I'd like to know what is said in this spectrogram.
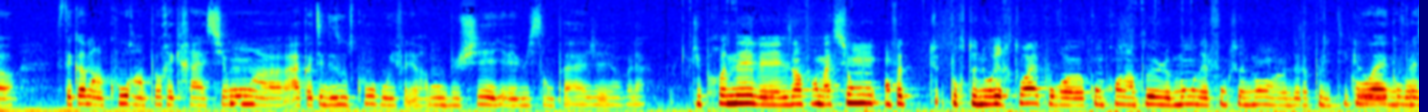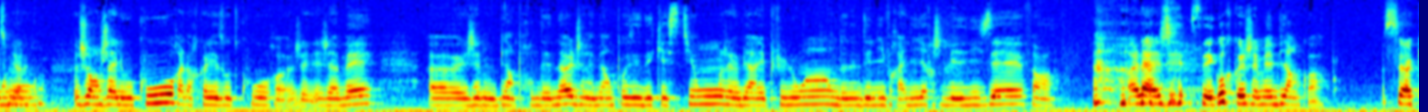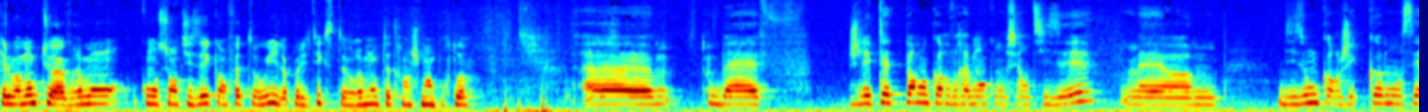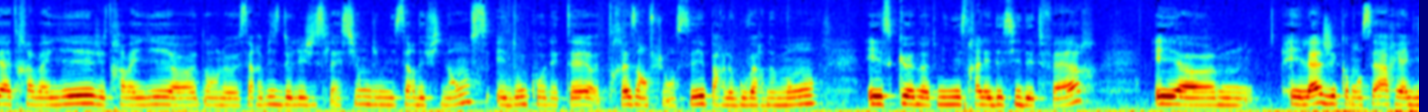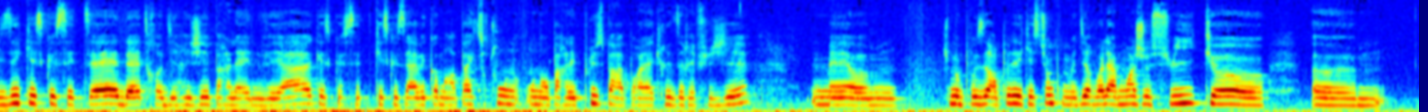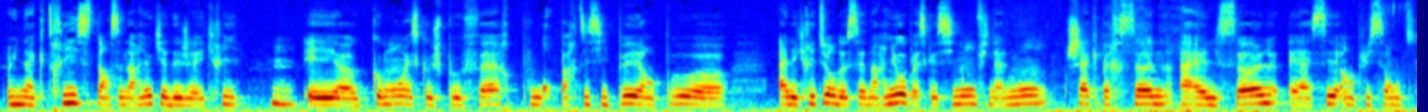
c'était comme un cours un peu récréation mm. à côté des autres cours où il fallait vraiment bûcher. Il y avait 800 pages et voilà. Tu prenais les, informations en fait pour te nourrir toi et pour comprendre un peu le monde et le fonctionnement de la politique ouais, complètement. Genre j'allais au cours alors que les autres cours j'allais jamais. Euh, j'aimais bien prendre des notes, j'aimais bien poser des questions, j'aimais bien aller plus loin, on me donnait des livres à lire, je les lisais. Enfin, voilà, c'est des cours que j'aimais bien, quoi. C'est à quel moment que tu as vraiment conscientisé qu'en fait, oui, la politique, c'était vraiment peut-être un chemin pour toi? Euh, ben, Je l'ai peut-être pas encore vraiment conscientisé, mais euh, Disons, quand j'ai commencé à travailler, j'ai travaillé euh, dans le service de législation du ministère des Finances et donc on était euh, très influencé par le gouvernement et ce que notre ministre allait décider de faire. Et, là, j'ai commencé à réaliser qu'est-ce que c'était d'être dirigé par la NVA, qu'est-ce que, qu'est-ce que ça avait comme impact. Surtout, on, en parlait plus par rapport à la crise des réfugiés. Mais je me posais un peu des questions pour me dire, voilà, moi je suis que une actrice d'un scénario qui est déjà écrit. Hmm. Et euh, comment est-ce que je peux faire pour participer un peu euh, à l'écriture de scénario? Parce que sinon, finalement, chaque personne à elle seule est assez impuissante.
